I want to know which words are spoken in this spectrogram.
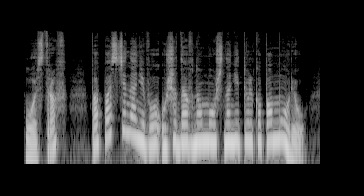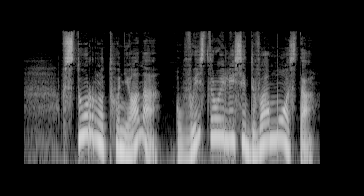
остров, попасть на него уже давно можно не только по морю. В сторону Туньяна выстроились два моста –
